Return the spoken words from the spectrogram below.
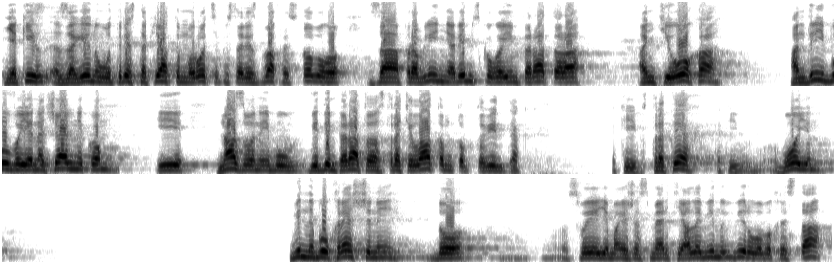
який загинув у 305 році після Різдва Христового за правління римського імператора Антіоха. Андрій був воєначальником і названий був від імператора Стратилатом, тобто він як такий стратег, такий воїн. Він не був хрещений до своєї майже смерті, але він вірував у Христа.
